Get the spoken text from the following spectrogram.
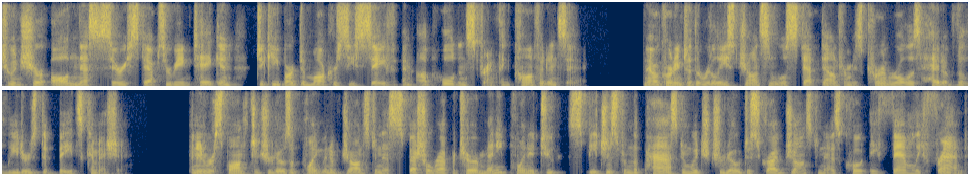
to ensure all necessary steps are being taken to keep our democracy safe and uphold and strengthen confidence in it. Now, according to the release, Johnston will step down from his current role as head of the Leaders Debates Commission. And in response to Trudeau's appointment of Johnston as special rapporteur, many pointed to speeches from the past in which Trudeau described Johnston as, quote, a family friend.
